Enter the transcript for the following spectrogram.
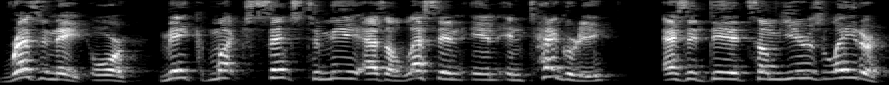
resonate or make much sense to me as a lesson in integrity as it did some years later.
